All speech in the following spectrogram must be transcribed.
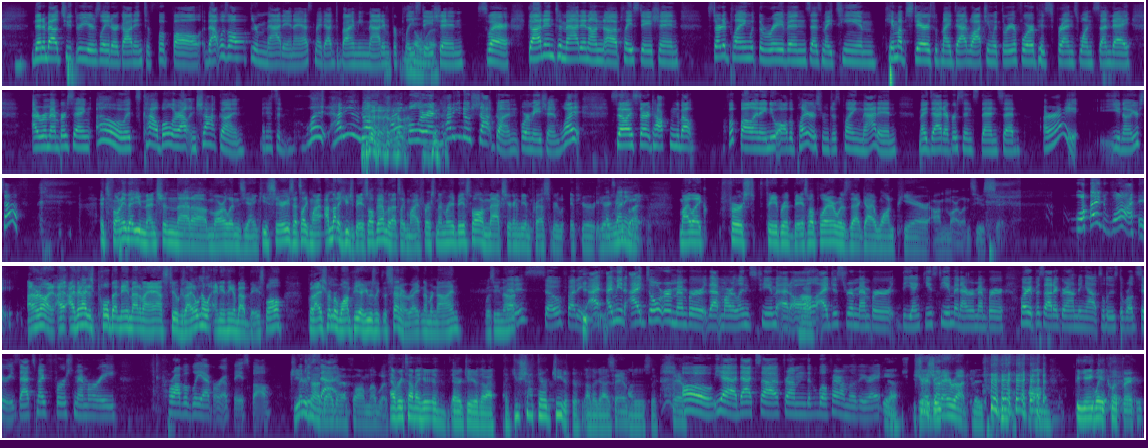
Then about two, three years later, got into football. That was all through Madden. I asked my dad to buy me Madden for No. PlayStation. Swear. Got into Madden on uh, PlayStation. Started playing with the Ravens as my team. Came upstairs with my dad watching with three or four of his friends one Sunday. I remember saying, "Oh, it's Kyle Boller out in shotgun." My I said, "What? How do you know Kyle Boller and how do you know shotgun formation? What?" So I started talking about football, and I knew all the players from just playing Madden. My dad, ever since then, said, "All right, you know your stuff." It's funny that you mentioned that uh, Marlins Yankees series. That's like my. I'm not a huge baseball fan, but that's like my first memory of baseball. And Max, you're gonna be impressed if you're if you're hearing That's me. funny. But my like first favorite baseball player was that guy Juan Pierre on the Marlins. He was sick. What? Why? I don't know. I, I think I just pulled that name out of my ass too because I don't know anything about baseball. But I just remember Juan Pierre. He was like the center, right? Number nine. Was he not? That is so funny. He- I, I mean, I don't remember that Marlins team at all. Uh-huh. I just remember the Yankees team, and I remember Jorge Posada grounding out to lose the World Series. That's my first memory, probably ever, of baseball. Jeter's is not a bad guy to fall in love with. Every time I hear Derek Jeter, though, I think you shot Derek Jeter. Other guys, Same. obviously. Same. Oh yeah, that's uh, from the Will Ferrell movie, right? Yeah. Should have Yeah, shot A Rod. Um, The Yankee Wait. Clipper.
